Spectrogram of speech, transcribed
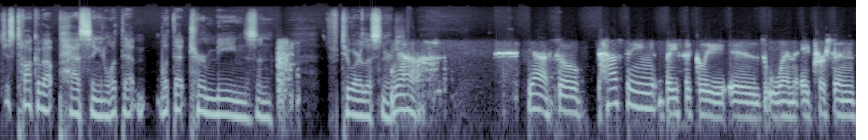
just talk about passing and what that what that term means and to our listeners. Yeah. Yeah, so passing basically is when a person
